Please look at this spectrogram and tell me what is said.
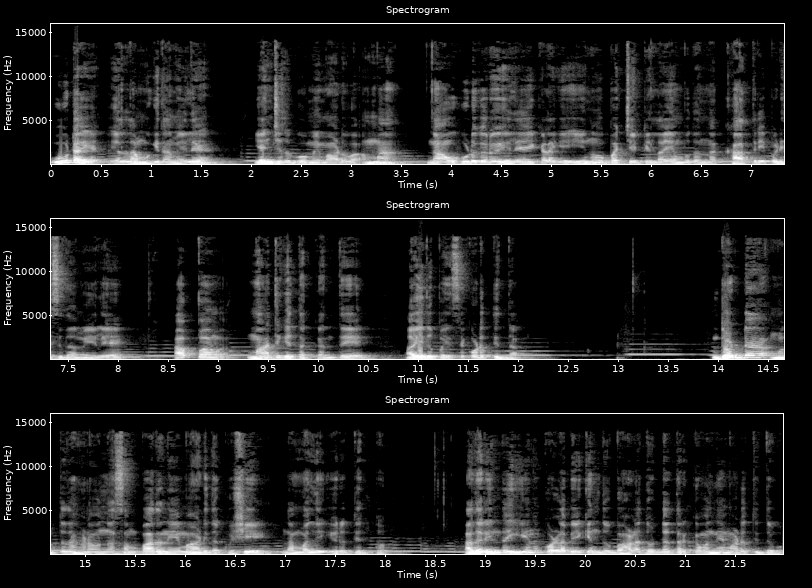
ಊಟ ಎಲ್ಲ ಮುಗಿದ ಮೇಲೆ ಎಂಜಲ ಗೋಮೆ ಮಾಡುವ ಅಮ್ಮ, ನಾವು ಹುಡುಗರು ಎಲೆಯ ಕೆಳಗೆ ಏನೂ ಬಚ್ಚಿಟ್ಟಿಲ್ಲ ಎಂಬುದನ್ನು ಖಾತ್ರಿಪಡಿಸಿದ ಮೇಲೆ ಅಪ್ಪ ಮಾತಿಗೆ ತಕ್ಕಂತೆ ಐದು ಪೈಸೆ ಕೊಡುತ್ತಿದ್ದ. ದೊಡ್ಡ ಮೊತ್ತದ ಹಣವನ್ನು ಸಂಪಾದನೆ ಮಾಡಿದ ಖುಷಿ ನಮ್ಮಲ್ಲಿ ಇರುತ್ತಿತ್ತು. ಅದರಿಂದ ಏನು ಕೊಳ್ಳಬೇಕೆಂದು ಬಹಳ ದೊಡ್ಡ ತರ್ಕವನ್ನೇ ಮಾಡುತ್ತಿದ್ದೆವು.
